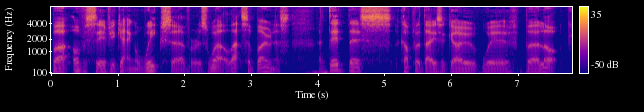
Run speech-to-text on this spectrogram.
but obviously, if you're getting a weak server as well, that's a bonus. I did this a couple of days ago with Berlocq,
